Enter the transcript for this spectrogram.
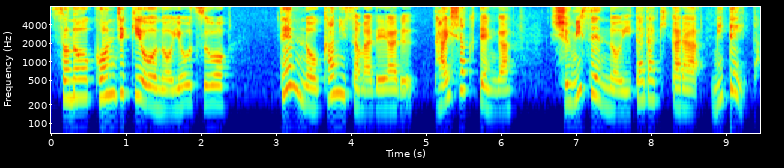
その金色王の様子を天の神様である帝釈天が趣味線の頂から見ていた。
